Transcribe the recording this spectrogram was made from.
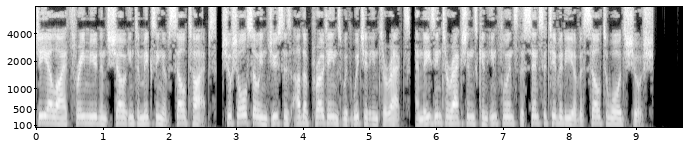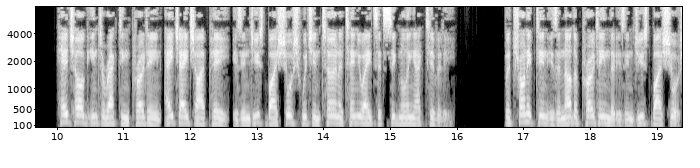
GLI3 mutants show intermixing of cell types. Shush also induces other proteins with which it interacts, and these interactions can influence the sensitivity of a cell towards shush. Hedgehog interacting protein HHIP is induced by shush which in turn attenuates its signaling activity. Vitronectin is another protein that is induced by shush.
